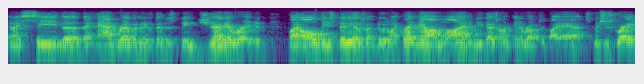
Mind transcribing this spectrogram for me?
and I see the the ad revenue that is being generated by all these videos I'm doing. Like right now, I'm live and you guys aren't interrupted by ads, which is great,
